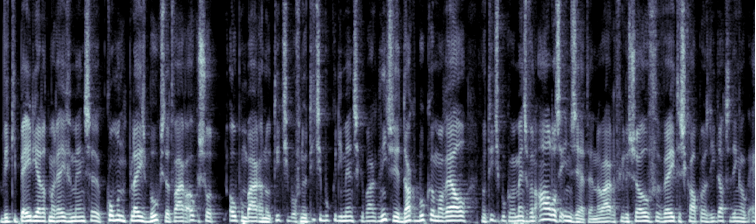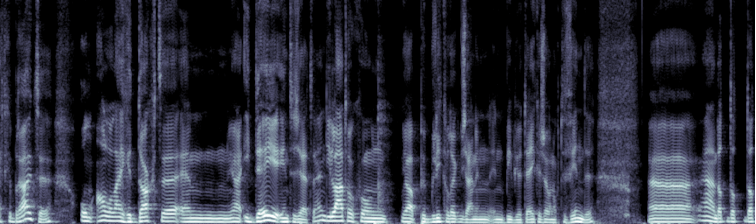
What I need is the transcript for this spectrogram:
Wikipedia dat maar even mensen. Commonplace books, dat waren ook een soort openbare notitieboeken of notitieboeken die mensen gebruikten. Niet zozeer dagboeken, maar wel notitieboeken waar mensen van alles inzetten. En er waren filosofen, wetenschappers die dat soort dingen ook echt gebruikten om allerlei gedachten en ja, ideeën in te zetten. En die later ook gewoon ja, publiekelijk, die zijn in, in bibliotheken zo nog te vinden. Uh, ja, dat, dat, dat,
